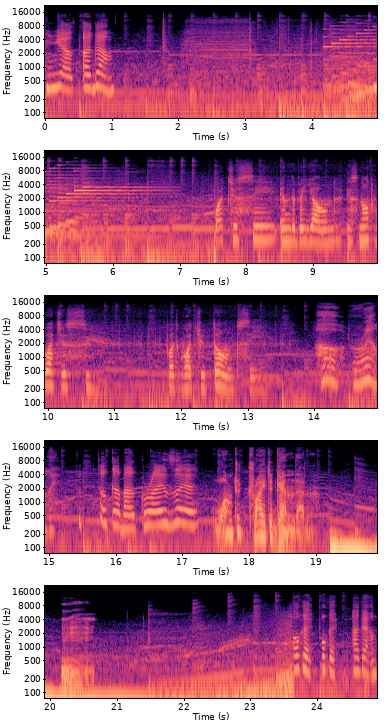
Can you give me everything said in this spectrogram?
yes, again. What you see in the beyond is not what you see, but what you don't see. Oh, really? Talk about crazy. Want to try it again then? Hmm. Okay, okay, again.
